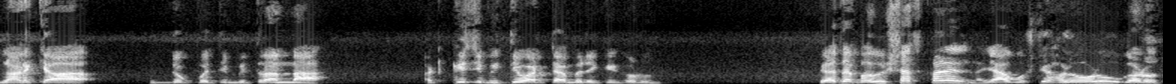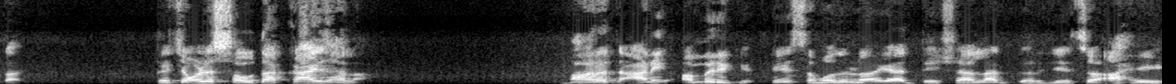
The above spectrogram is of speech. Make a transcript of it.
लाडक्या उद्योगपती मित्रांना अटकेची भीती वाटते अमेरिकेकडून. ते आता भविष्यात कळेल ना या गोष्टी हळूहळू उघड होतात. त्याच्यामुळे सौदा काय झाला? भारत आणि अमेरिकेत हे समजणं या देशाला गरजेचं आहे.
